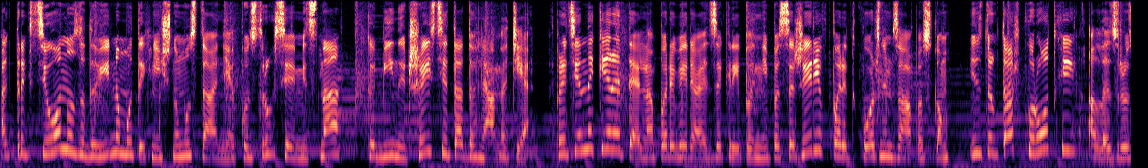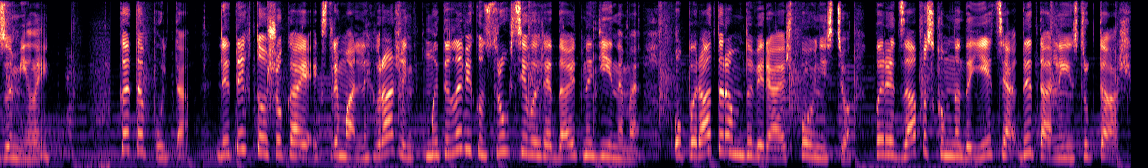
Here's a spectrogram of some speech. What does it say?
Атракціон у задовільному технічному стані. Конструкція міцна, кабіни чисті та доглянуті. Працівники ретельно перевіряють закріплені пасажирів перед кожним запуском. Інструктаж короткий, але зрозумілий. Катапульта для тих, хто шукає екстремальних вражень, металеві конструкції виглядають надійними. Операторам довіряєш повністю. Перед запуском надається детальний інструктаж.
